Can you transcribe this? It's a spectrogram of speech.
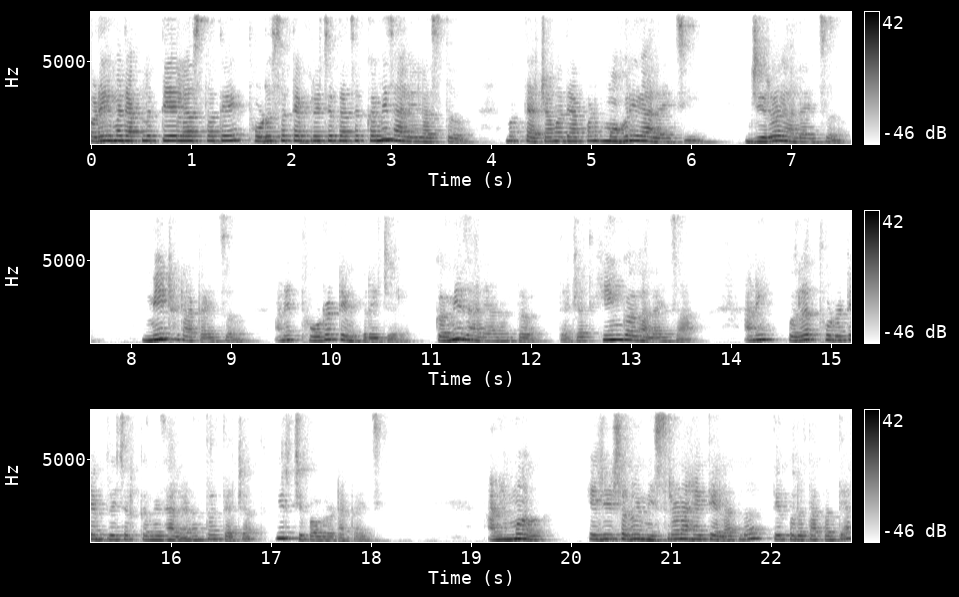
कढईमध्ये आपलं तेल असतं ते थोडंसं टेम्परेचर त्याचं कमी झालेलं असतं. मग त्याच्यामध्ये आपण मोहरी घालायची जिरं घालायचं मीठ टाकायचं आणि थोडं टेम्परेचर कमी झाल्यानंतर त्याच्यात हिंग घालायचा आणि परत थोडं टेम्परेचर कमी झाल्यानंतर त्याच्यात मिरची पावडर टाकायची. आणि मग हे जे सगळं मिश्रण आहे तेलातलं ते परत आपण त्या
